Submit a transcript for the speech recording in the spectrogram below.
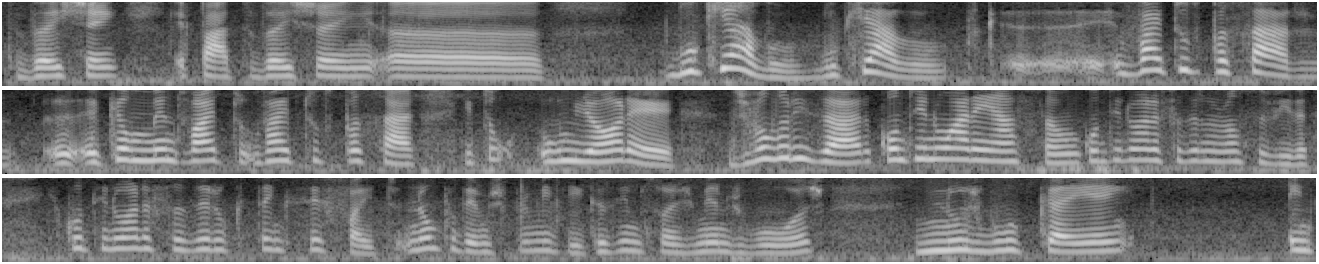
te deixem, epá, te deixem bloqueado, bloqueado, porque uh, vai tudo passar, uh, aquele momento vai, vai tudo passar. Então o melhor é desvalorizar, continuar em ação, continuar a fazer a nossa vida e continuar a fazer o que tem que ser feito. Não podemos permitir que as emoções menos boas nos bloqueiem em,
